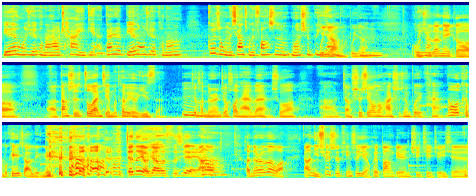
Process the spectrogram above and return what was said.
别的同学可能还要差一点，但是别的同学可能各种相处的方式模式不一样不一样。嗯。我觉得那个呃，当时做完节目特别有意思，就很多人就后台问说啊，找师兄的话，师兄不给看，那我可不可以找玲玲？真的有这样的私信，然后很多人问我。然后你确实平时也会帮别人去解决一些，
